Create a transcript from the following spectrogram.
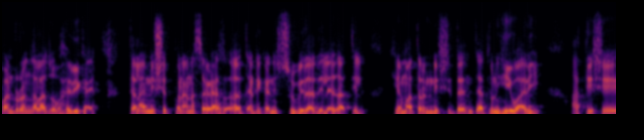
पांडुरंगाला जो भाविक आहे त्याला निश्चितपणानं सगळ्या त्या ठिकाणी सुविधा दिल्या जातील. हे मात्र निश्चित आहे त्यातून ही वारी अतिशय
